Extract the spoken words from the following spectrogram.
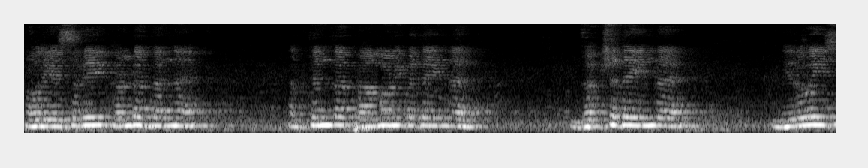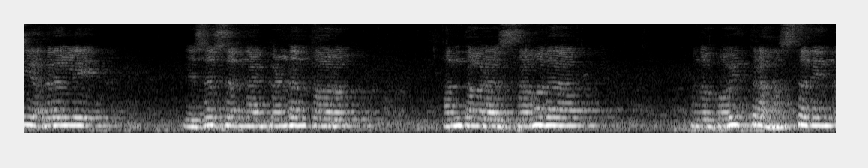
ಅವರಿಗೆ ಸರಿ ಕಂಡದ್ದನ್ನು ಅತ್ಯಂತ ಪ್ರಾಮಾಣಿಕತೆಯಿಂದ, ದಕ್ಷತೆಯಿಂದ ನಿರ್ವಹಿಸಿ ಅದರಲ್ಲಿ ಯಶಸ್ಸನ್ನು ಕಂಡಂಥವರು ಅಂಥವರ ಶ್ರಮದ ಒಂದು ಪವಿತ್ರ ಹಸ್ತದಿಂದ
